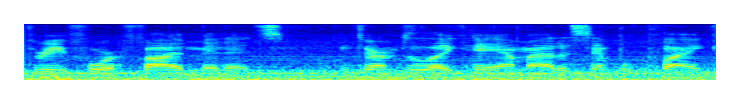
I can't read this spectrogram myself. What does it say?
three, four, five minutes, in terms of like, hey, I'm at a simple plank,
